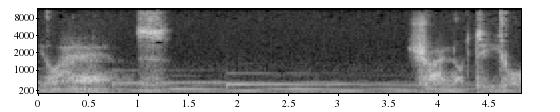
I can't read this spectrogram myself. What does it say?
your hands, try not to yawn.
